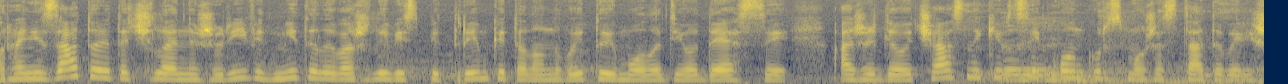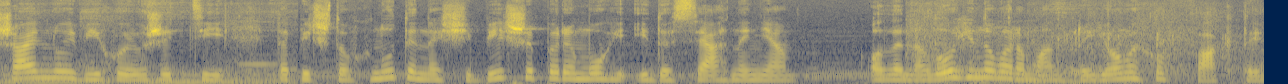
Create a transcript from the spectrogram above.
Організатори та члени журі відмітили важливість підтримки талановитої молоді Одеси, адже для учасників цей конкурс може стати вирішальною віхою в житті та підштовхнути на ще більше перемоги і досягнення. Олена Логінова, Роман Прийомихов. Факти.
